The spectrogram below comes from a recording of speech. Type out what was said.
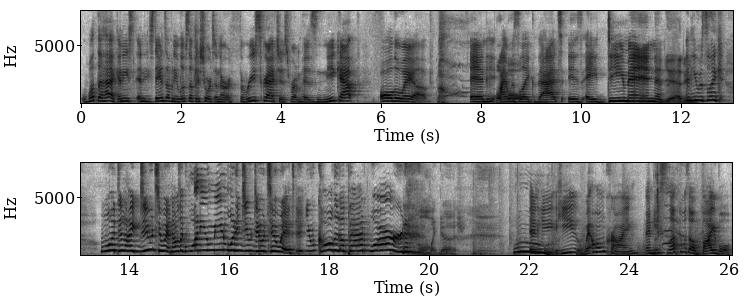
what the heck? And he and he stands up and he lifts up his shorts, and there are three scratches from his kneecap all the way up. And he, I was like, that is a demon. Yeah, dude. And he was like. What did I do to it? And I was like, What do you mean? What did you do to it? You called it a bad word. Oh my gosh. And he he went home crying and he slept with a Bible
